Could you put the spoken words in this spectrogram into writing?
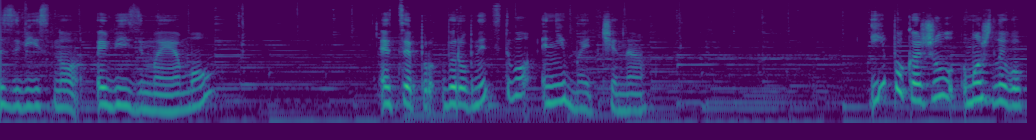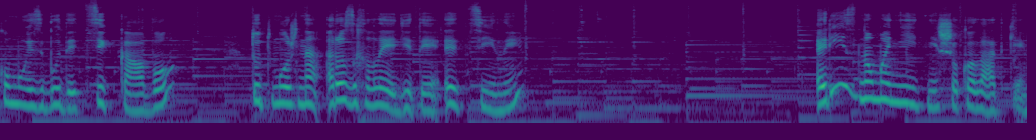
Звісно, візьмемо. Це виробництво Німеччина. І покажу, можливо, комусь буде цікаво. Тут можна розгледіти е, ціни. Різноманітні шоколадки.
